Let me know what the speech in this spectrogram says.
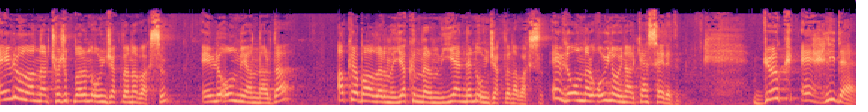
Evli olanlar çocukların oyuncaklarına baksın. Evli olmayanlar da akrabalarının, yakınlarının, yeğenlerinin oyuncaklarına baksın. Evde onlar oyun oynarken seyredin. Gök ehli de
